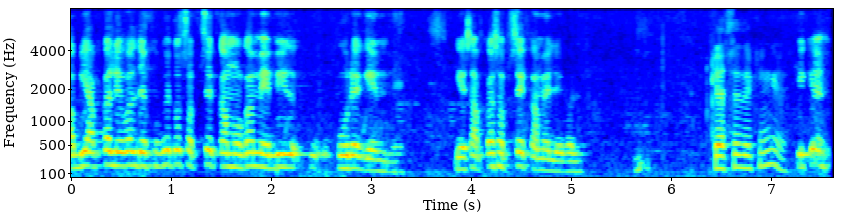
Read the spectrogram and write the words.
अभी आपका लेवल देखोगे तो सबसे कम होगा मे बी पूरे गेम में। ये सबका सबसे कम है लेवल कैसे देखेंगे? ठीक है।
